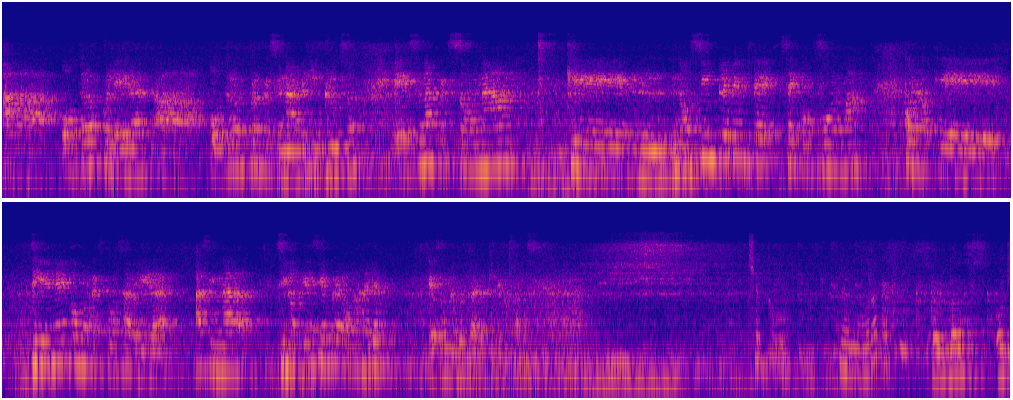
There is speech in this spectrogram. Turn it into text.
a otros colegas, a otros profesionales incluso. Es una persona que mm, no simplemente se conforma con lo que tiene como responsabilidad asignada, sino que siempre va más allá. Eso me gusta de los químicos farmacéuticos. Se acabó. ¿La hora? Son las 8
